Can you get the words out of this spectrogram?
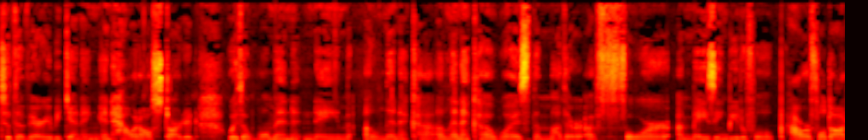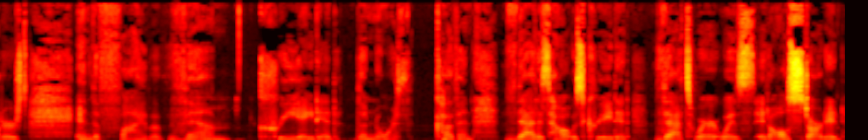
to the very beginning and how it all started with a woman named Alenika. Alenika was the mother of four amazing, beautiful, powerful daughters, and the five of them created the North coven. That is how it was created. That's where it was it all started.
